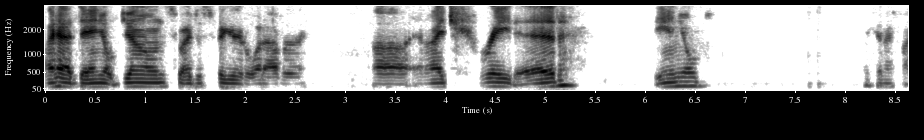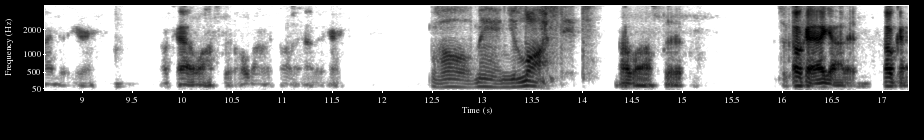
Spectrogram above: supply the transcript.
I had Daniel Jones, who I just figured whatever. Uh, and I traded Daniel. Where can I find it here? Okay, I lost it. Hold on, I thought I had it here. Oh man, you lost it. I lost it. Okay. okay, I got it. Okay.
